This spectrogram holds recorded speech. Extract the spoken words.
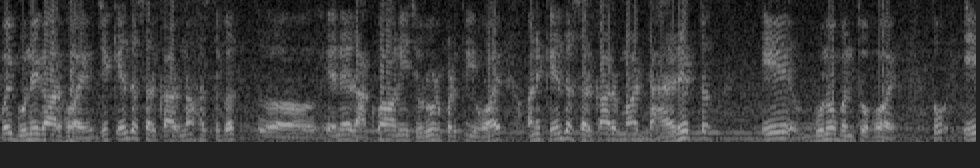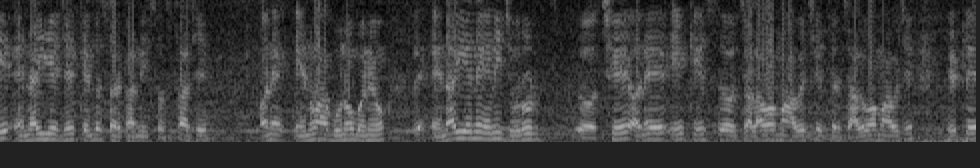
કોઈ ગુનેગાર હોય, જે કેન્દ્ર સરકારના હસ્તગત એને રાખવાની જરૂર પડતી હોય અને કેન્દ્ર સરકારમાં ડાયરેક્ટ એ ગુનો બનતો હોય, તો એ એનઆઈએ જે કેન્દ્ર સરકારની સંસ્થા છે, અને એનો આ ગુનો બન્યો, એટલે એનઆઈએને એની જરૂર છે અને એ કેસ ચલાવવામાં આવે છે, અત્યારે ચાલવામાં આવે છે. એટલે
